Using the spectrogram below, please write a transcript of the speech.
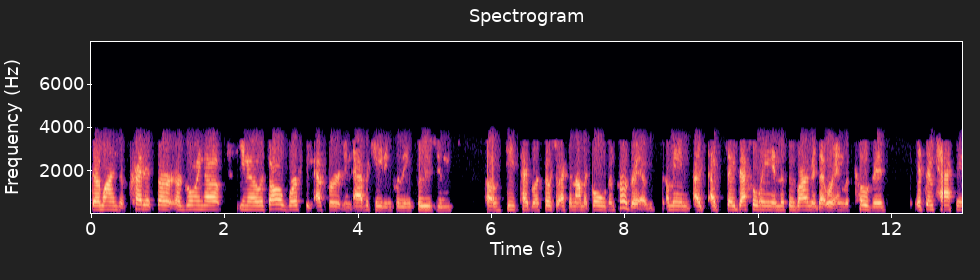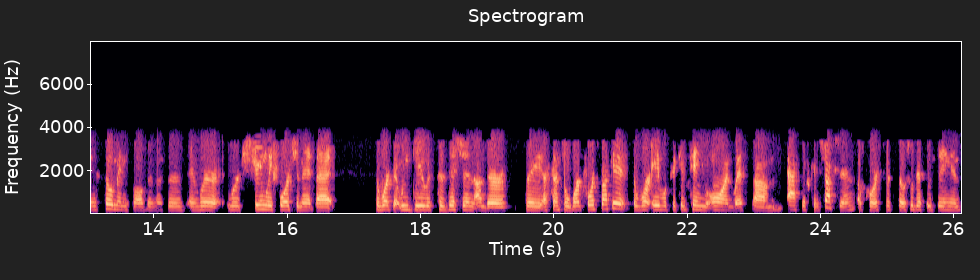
their lines of credits are, are going up. You know, it's all worth the effort in advocating for the inclusion of these type of social economic goals and programs. I mean, I, I'd say definitely in this environment that we're in with COVID, it's impacting so many small businesses and we're, we're extremely fortunate that the work that we do is positioned under the essential workforce bucket, so we're able to continue on with um, active construction, of course, with social distancing and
